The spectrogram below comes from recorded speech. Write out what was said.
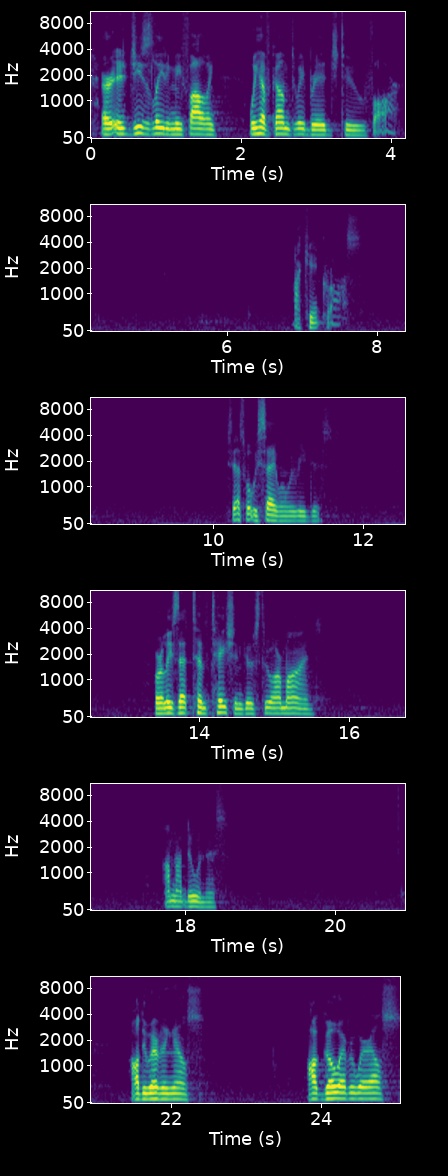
or Jesus leading me following. We have come to a bridge too far. I can't cross. See, that's what we say when we read this. Or at least that temptation goes through our minds. I'm not doing this. I'll do everything else. I'll go everywhere else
